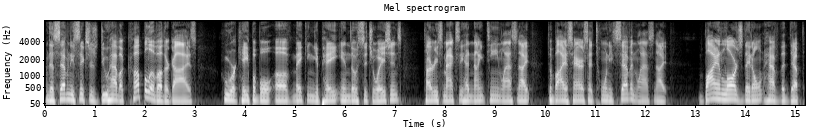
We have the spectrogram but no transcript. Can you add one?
the 76ers do have a couple of other guys who are capable of making you pay in those situations, Tyrese Maxey had 19 last night. Tobias Harris had 27 last night. By and large, they don't have the depth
